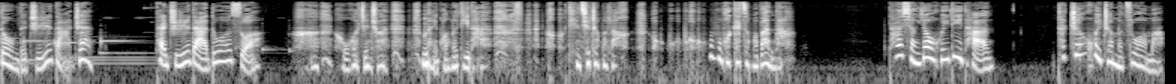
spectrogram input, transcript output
冻得直打颤。他直打哆嗦。我真穿卖光了地毯，天气这么冷，我我该怎么办呢？他想要回地毯，他真会这么做吗？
